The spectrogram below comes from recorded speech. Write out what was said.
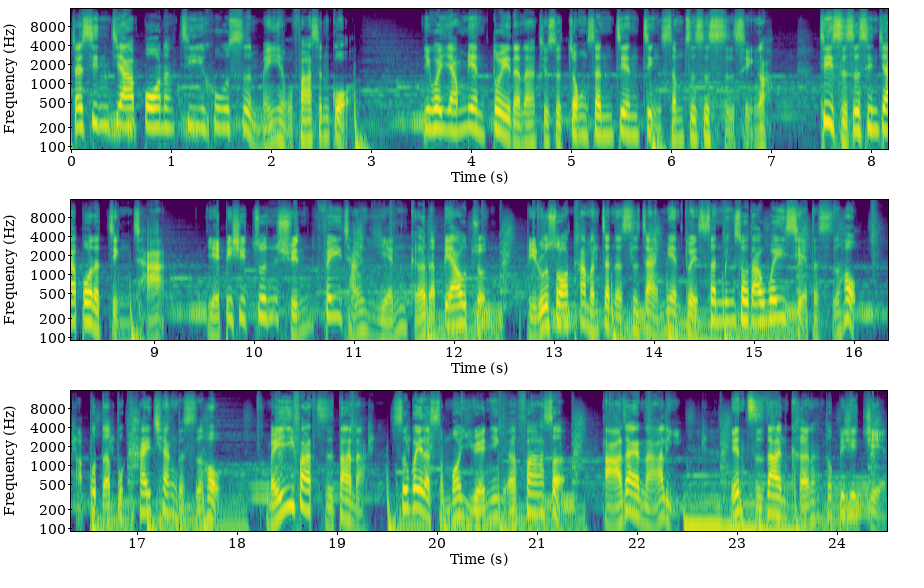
在新加坡呢几乎是没有发生过。因为要面对的呢，就是终身监禁，甚至是死刑啊！即使是新加坡的警察，也必须遵循非常严格的标准。比如说，他们真的是在面对生命受到威胁的时候啊，不得不开枪的时候，每一发子弹啊，是为了什么原因而发射，打在哪里，连子弹壳呢都必须捡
